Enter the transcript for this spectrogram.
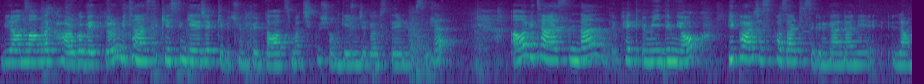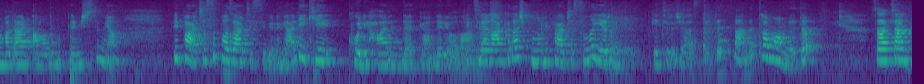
Bir yandan da kargo bekliyorum. Bir tanesi kesin gelecek gibi çünkü dağıtma çıkmış. Onu gelince gösteririm size. Ama bir tanesinden pek ümidim yok. Bir parçası pazartesi günü geldi. Hani lambader aldım demiştim ya. Bir parçası pazartesi günü geldi. İki koli halinde gönderiyorlar. Getiren arkadaş bunun bir parçasını da yarın getireceğiz dedi. Ben de tamam dedim. Zaten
